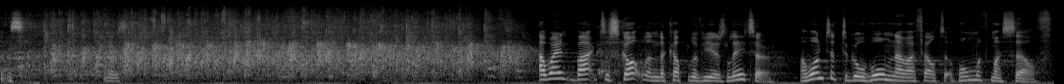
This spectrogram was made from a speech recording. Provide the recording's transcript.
Yes. Yes. I went back to Scotland a couple of years later. I wanted to go home now I felt at home with myself.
